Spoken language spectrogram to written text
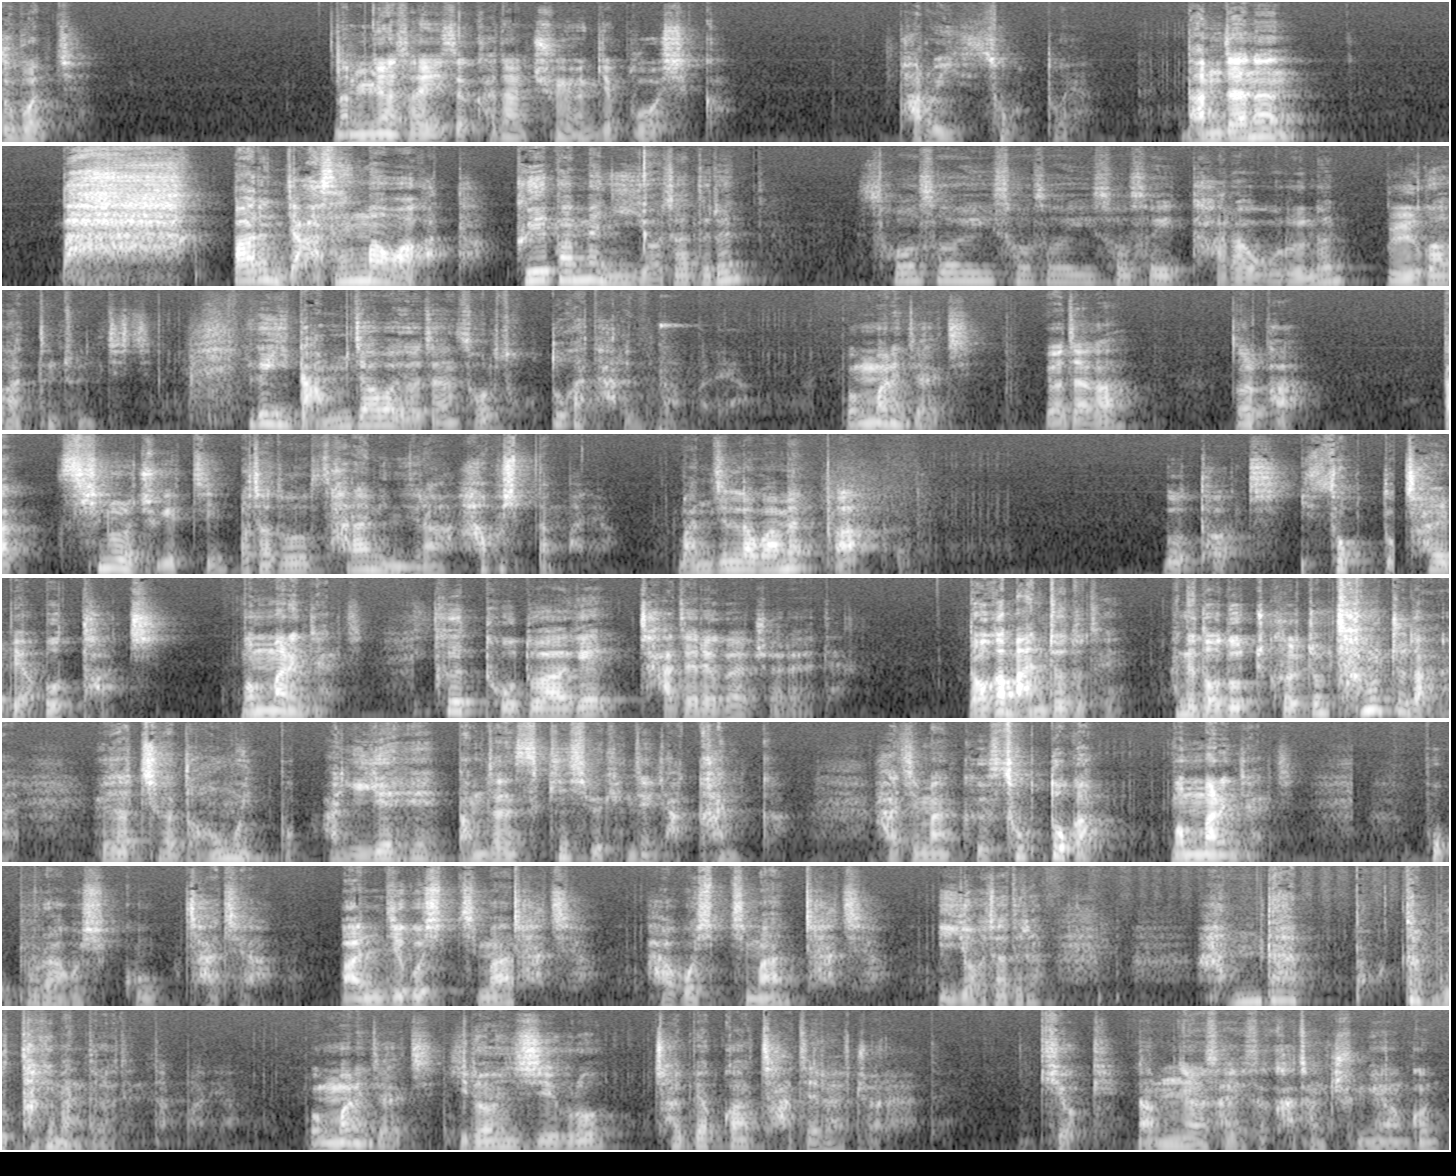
두 번째. 남녀 사이에서 가장 중요한 게 무엇일까? 바로 이 속도야. 남자는 막 빠른 야생마와 같아. 그에 반면 이 여자들은 서서히 서서히 서서히 달아오르는 물과 같은 존재지. 그러니까 이 남자와 여자는 서로 속도가 다르단 말이야. 뭔 말인지 알지? 여자가 널 봐. 딱 신호를 주겠지. 여자도 사람인지라 하고 싶단 말이야. 만지려고 하면 아, 노 터치. 이 속도, 철벽, 노 터치. 뭔 말인지 알지? 그 도도하게 자제를 갈줄 알아야 돼. 너가 만져도 돼. 근데 너도 그걸 좀 참을 줄도 알아야 돼. 여자친구가 너무 이뻐. 아 이해해. 남자는 스킨십이 굉장히 약하니까. 하지만 그 속도감, 뭔 말인지 알지? 뽀뽀를 하고 싶고 자제하고 만지고 싶지만 자제하고 하고 싶지만 자제하고 이 여자들을 암다 폭다 못하게 만들어야 된단 말이야. 뭔 말인지 알지? 이런 식으로 철벽과 자제를 할 줄 알아야 돼. 기억해. 남녀 사이에서 가장 중요한 건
